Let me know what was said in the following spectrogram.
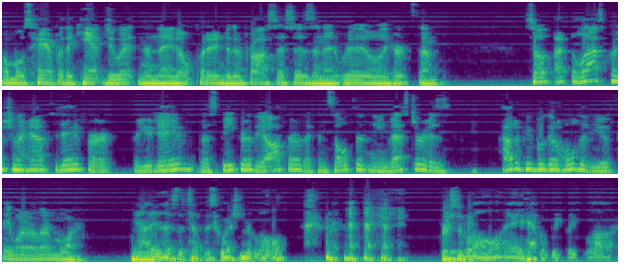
almost hampered. They can't do it and then they don't put it into their processes and it really, really hurts them. So uh, the last question I have today for, for you, Dave, the speaker, the author, the consultant, the investor is how do people get a hold of you if they want to learn more? Now that's the toughest question of all. First of all, I have a weekly blog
